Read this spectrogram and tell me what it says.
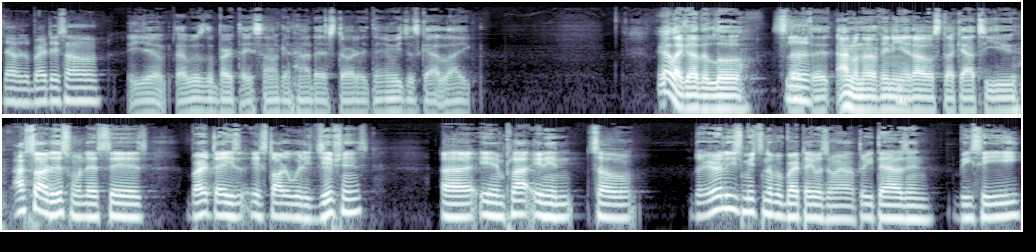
that was a birthday song. yeah, that was the birthday song and how that started. Then we just got like, we got like other little stuff Look. that I don't know if any of those stuck out to you. I saw this one that says birthdays. It started with Egyptians. Uh, it imply it in so the earliest mention of a birthday was around 3000 BCE,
